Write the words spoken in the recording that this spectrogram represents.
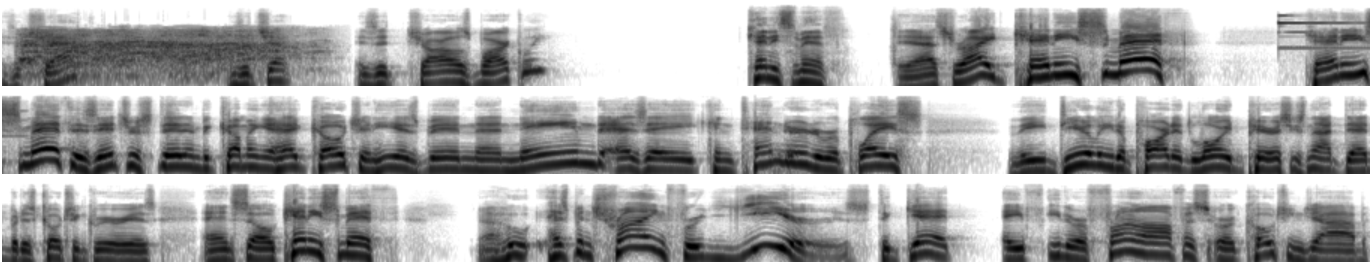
Is it Shaq? Is it Shaq? Is it Charles Barkley? Kenny Smith. Yeah, that's right. Kenny Smith. Kenny Smith is interested in becoming a head coach, and he has been uh, named as a contender to replace the dearly departed Lloyd Pierce. He's not dead, but his coaching career is. And so Kenny Smith, uh, who has been trying for years to get a either a front office or a coaching job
